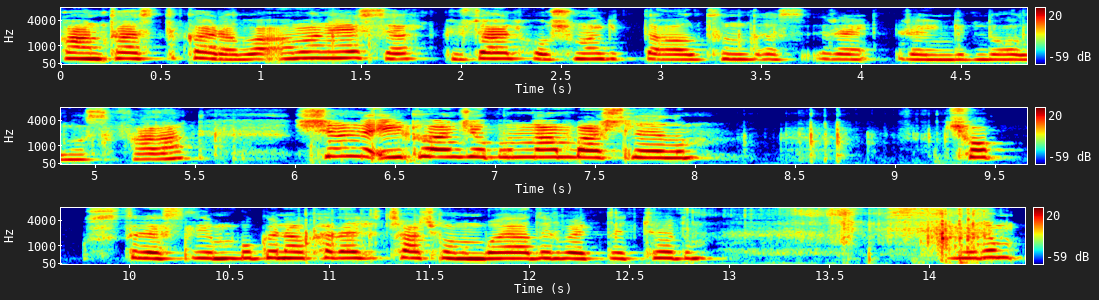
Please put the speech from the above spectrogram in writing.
fantastik araba ama neyse güzel hoşuma gitti altında re- renginde olması falan. Şimdi ilk önce bundan başlayalım. Çok stresliyim. Bugüne kadar hiç açmadım. Bayağıdır bekletiyordum. Sinirim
